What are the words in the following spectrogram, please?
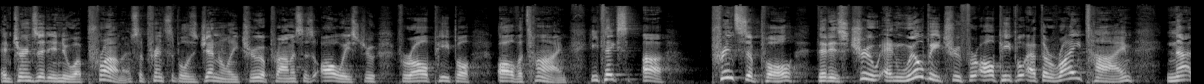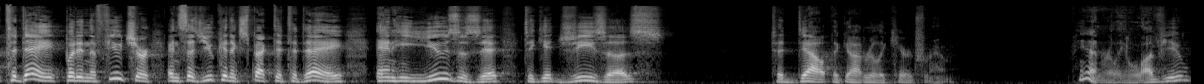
and turns it into a promise. A principle is generally true. A promise is always true for all people all the time. He takes a principle that is true and will be true for all people at the right time, not today, but in the future, and says you can expect it today. And he uses it to get Jesus to doubt that God really cared for him. He doesn't really love you.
